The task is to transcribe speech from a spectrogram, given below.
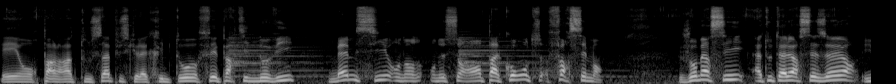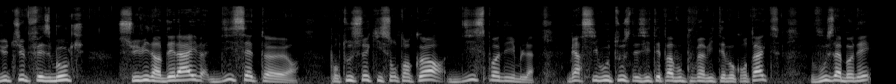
Et on reparlera de tout ça puisque la crypto fait partie de nos vies, même si on, on ne s'en rend pas compte forcément. Je vous remercie, à tout à l'heure 16h, YouTube, Facebook, suivi d'un D-Live 17h pour tous ceux qui sont encore disponibles. Merci vous tous, n'hésitez pas, vous pouvez inviter vos contacts, vous abonner,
